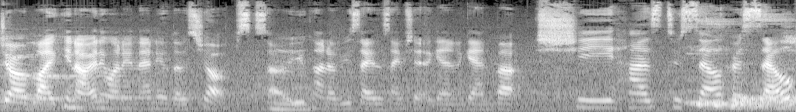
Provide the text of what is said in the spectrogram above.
job like you know anyone in any of those shops. So Mm. you kind of you say the same shit again and again. But she has to sell herself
